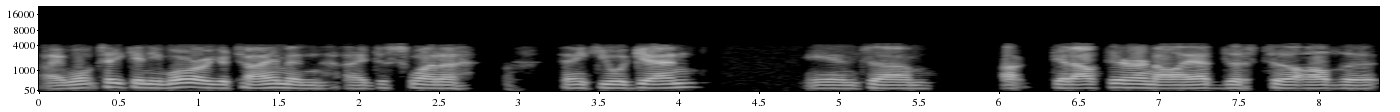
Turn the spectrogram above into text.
I won't take any more of your time. And I just want to thank you again. And um, I'll get out there, and I'll add this to all the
